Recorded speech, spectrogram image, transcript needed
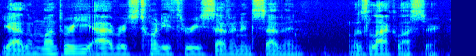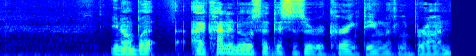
Yeah, the month where he averaged 23, 7, and 7 was lackluster. You know, but I kind of noticed that this is a recurring theme with LeBron.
